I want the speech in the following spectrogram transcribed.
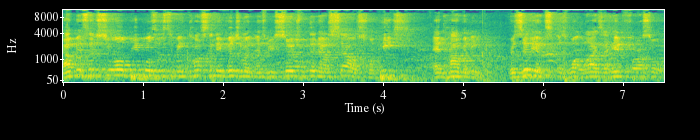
Our message to all peoples is to be constantly vigilant as we search within ourselves for peace and harmony. Resilience is what lies ahead for us all.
